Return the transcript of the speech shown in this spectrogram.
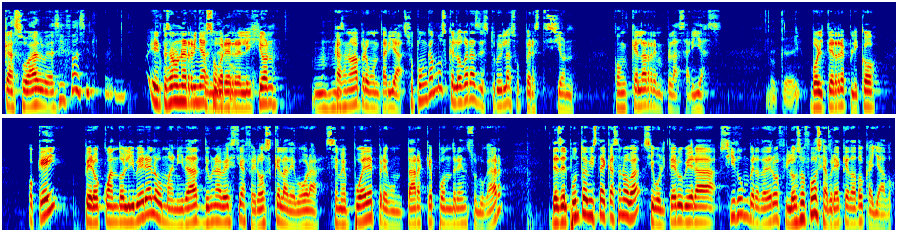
Casual, güey, así fácil. Empezaron una riña Pendejo. sobre religión. Casanova preguntaría, supongamos que logras destruir la superstición, ¿con qué la reemplazarías? Voltaire replicó, ok, pero cuando libere a la humanidad de una bestia feroz que la devora, ¿se me puede preguntar qué pondré en su lugar? Desde el punto de vista de Casanova, si Voltaire hubiera sido un verdadero filósofo, se habría quedado callado.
